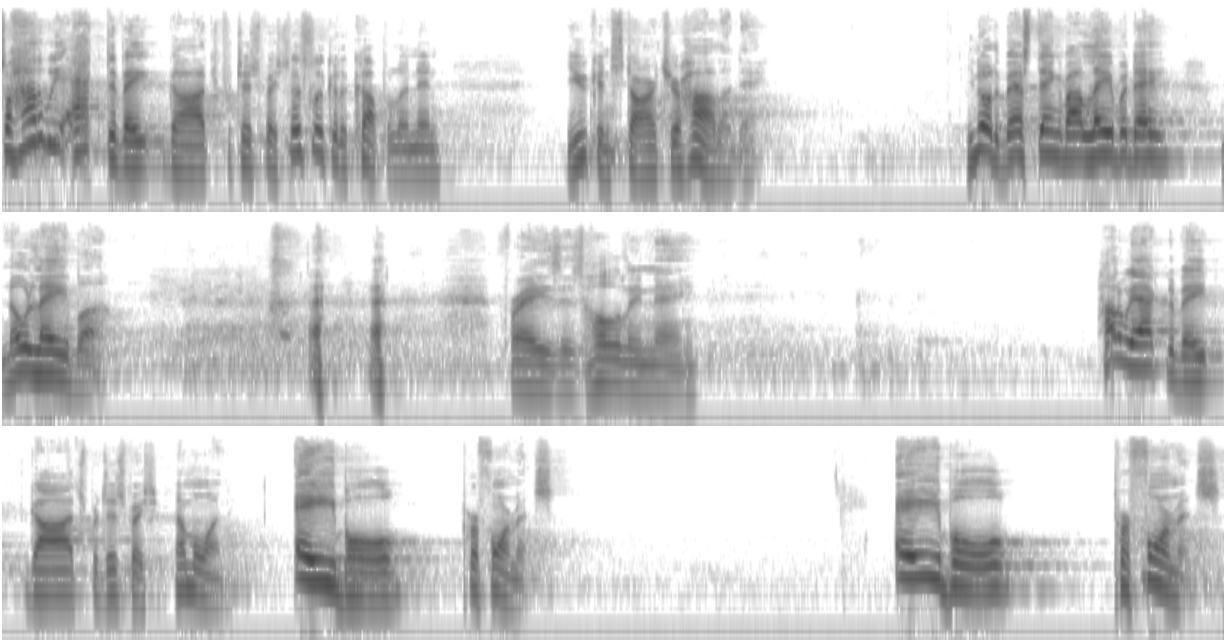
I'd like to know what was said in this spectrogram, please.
So, how do we activate God's participation? Let's look at a couple and then you can start your holiday. You know the best thing about Labor Day? No labor. Praise his holy name. How do we activate God's participation? Number one, able performance. Able performance.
